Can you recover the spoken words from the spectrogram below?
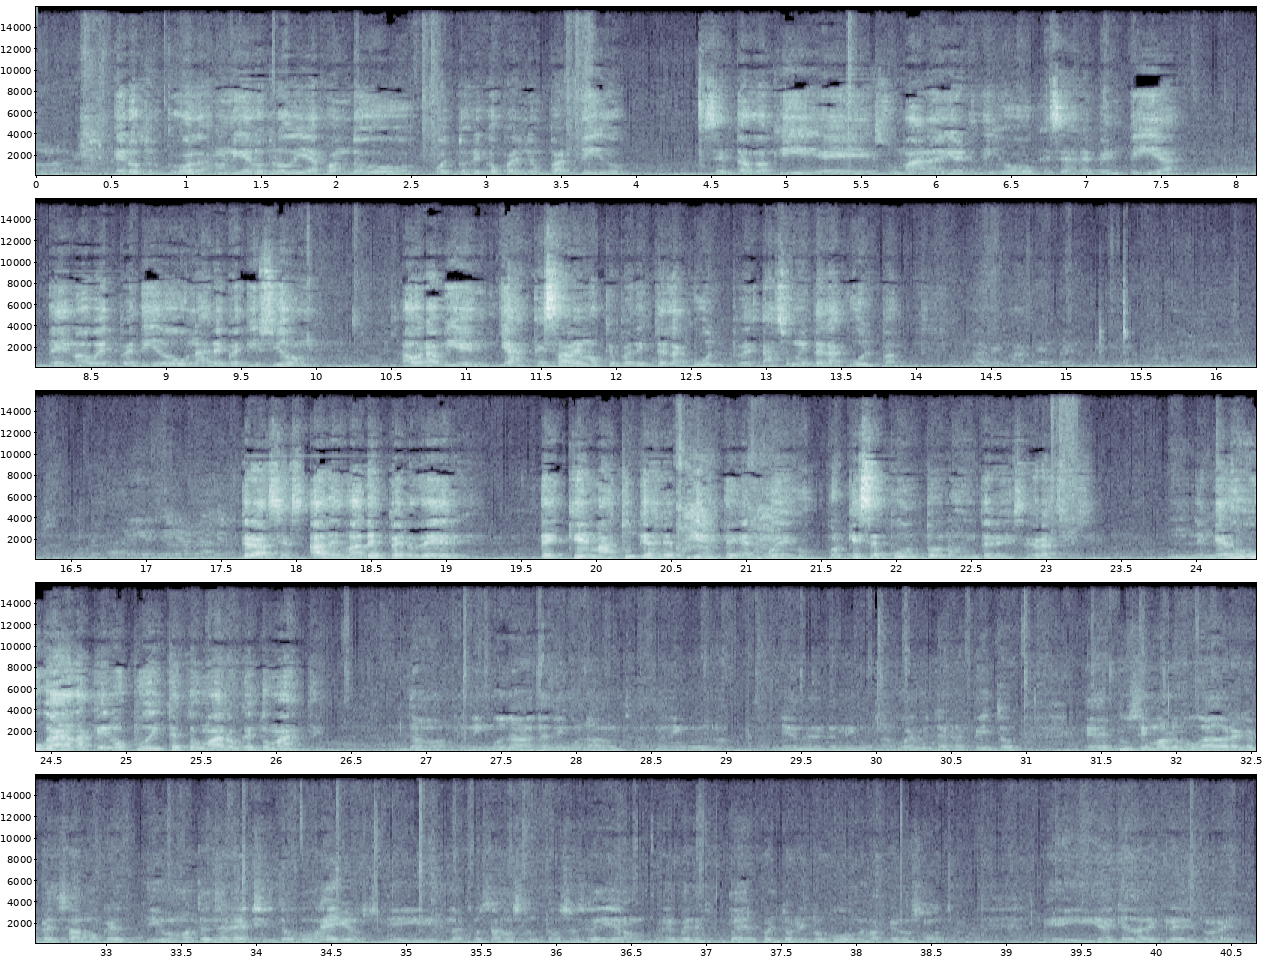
El otro, hola, Ronnie. El otro día cuando Puerto Rico perdió un partido, sentado aquí, eh, su manager dijo que se arrepentía de no haber pedido una repetición. Ahora bien, ya que sabemos que pediste la culpa, asumiste la culpa. Gracias. Además de perder, ¿de qué más tú te arrepientes en el juego? Porque ese punto nos interesa. Gracias. ¿De qué jugada que no pudiste tomar o que tomaste? No, de ninguna, de ninguna otra, de ninguna. De ninguna. Vuelvo y te repito, eh, pusimos los jugadores que pensamos que íbamos a tener éxito con ellos y las cosas no, no sucedieron. Eh, eh, Puerto Rico jugó mejor que nosotros y hay que darle crédito a ellos.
